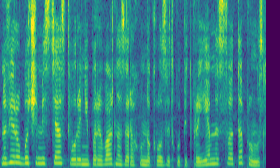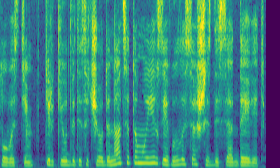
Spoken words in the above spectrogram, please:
Нові робочі місця створені переважно за рахунок розвитку підприємництва та промисловості. Тільки у 2011-му їх з'явилося 69.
